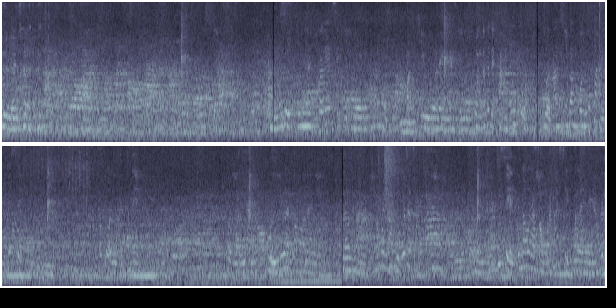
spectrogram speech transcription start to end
จุดตรงนี้เขาเรียกสิบโมงทั้งหมดรับบัตรคิวอะไรเงี้ยสิบคนก็จะไปทำต้องตรวจตรวจบางทีบางคนก็จ่ายไม่เสร็จก็ตรวจหลายแผนกตรวจหลายอย่างรอผลเลือดรออะไรเริ่มมาแล้วเวลาคุณก็จะจ่ายค่าเหมือนพิเศษคุณต้องเวลาสองร้อยห้าสิบอะไรเงี้ย คุณ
